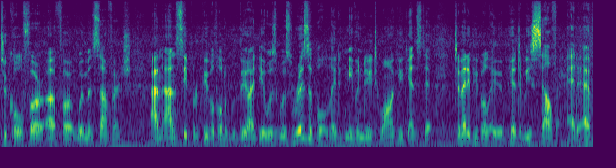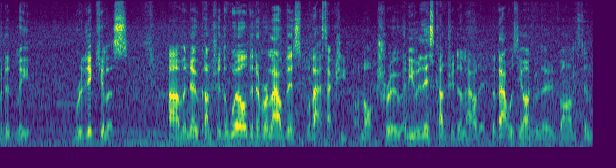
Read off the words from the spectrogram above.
to call for uh, for women's suffrage, and and people thought the idea was was risible. They didn't even need to argue against it. To many people, it appeared to be self-evidently ridiculous. Um, no country in the world had ever allowed this. Well, that's actually not true, and even this country had allowed it. But that was the argument that advanced, and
